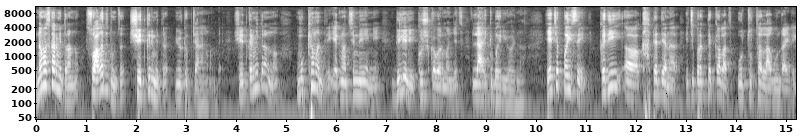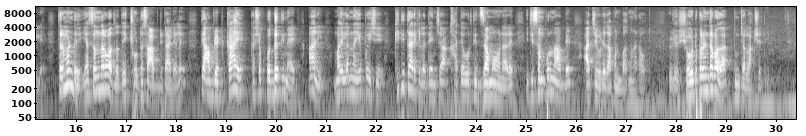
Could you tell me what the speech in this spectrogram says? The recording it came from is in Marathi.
नमस्कार मित्रांनो स्वागत आहे तुमचं शेतकरी मित्र यूट्यूब चॅनलमध्ये शेतकरी मित्रांनो मुख्यमंत्री एकनाथ शिंदे यांनी दिलेली खुशखबर म्हणजेच लाडकी बहीण योजना. याचे पैसे कधी खात्यात येणार याची प्रत्येकालाच उत्सुकता लागून राहिलेली आहे. तर मंडळी या संदर्भातलं एक छोटंसं अपडेट आलेलं आहे. ते अपडेट काय आहे कशा पद्धतीने आहेत आणि महिलांना हे पैसे किती तारखेला त्यांच्या खात्यावरती जमा होणार आहेत याची संपूर्ण अपडेट आजच्या व्हिडिओत आपण बघणार आहोत. व्हिडिओ शेवटपर्यंत बघा तुमच्या लक्षात येईल.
